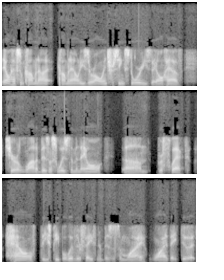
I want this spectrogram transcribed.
they all have some common commonalities. They're all interesting stories. They all have share a lot of business wisdom, and they all um, reflect how these people live their faith in their business and why why they do it.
